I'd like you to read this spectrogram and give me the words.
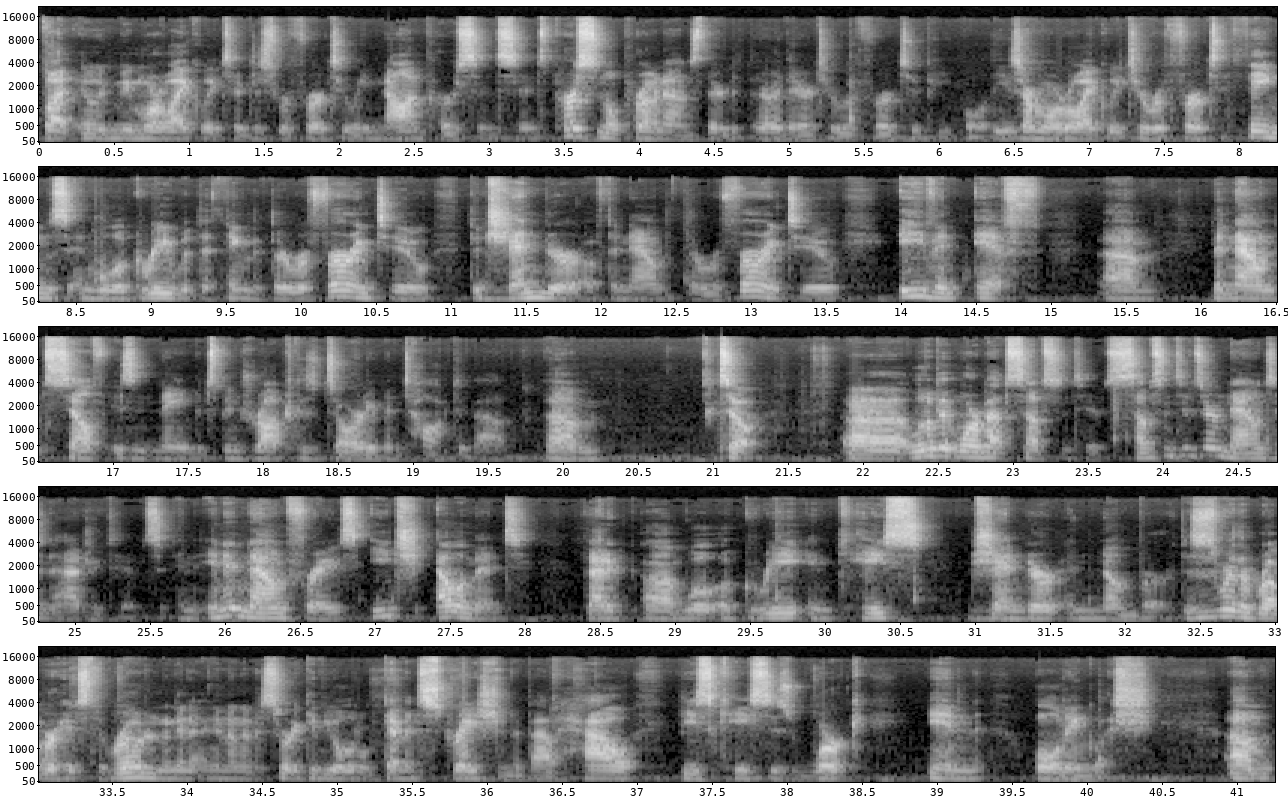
but it would be more likely to just refer to a non-person since personal pronouns they're, they're there to refer to people these are more likely to refer to things and will agree with the thing that they're referring to the gender of the noun that they're referring to even if um, the noun itself isn't named it's been dropped because it's already been talked about um, so uh, a little bit more about substantives. Substantives are nouns and adjectives. And in a noun phrase, each element that um, will agree in case, gender, and number. This is where the rubber hits the road, and I'm going to I'm to sort of give you a little demonstration about how these cases work in Old English. Um,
